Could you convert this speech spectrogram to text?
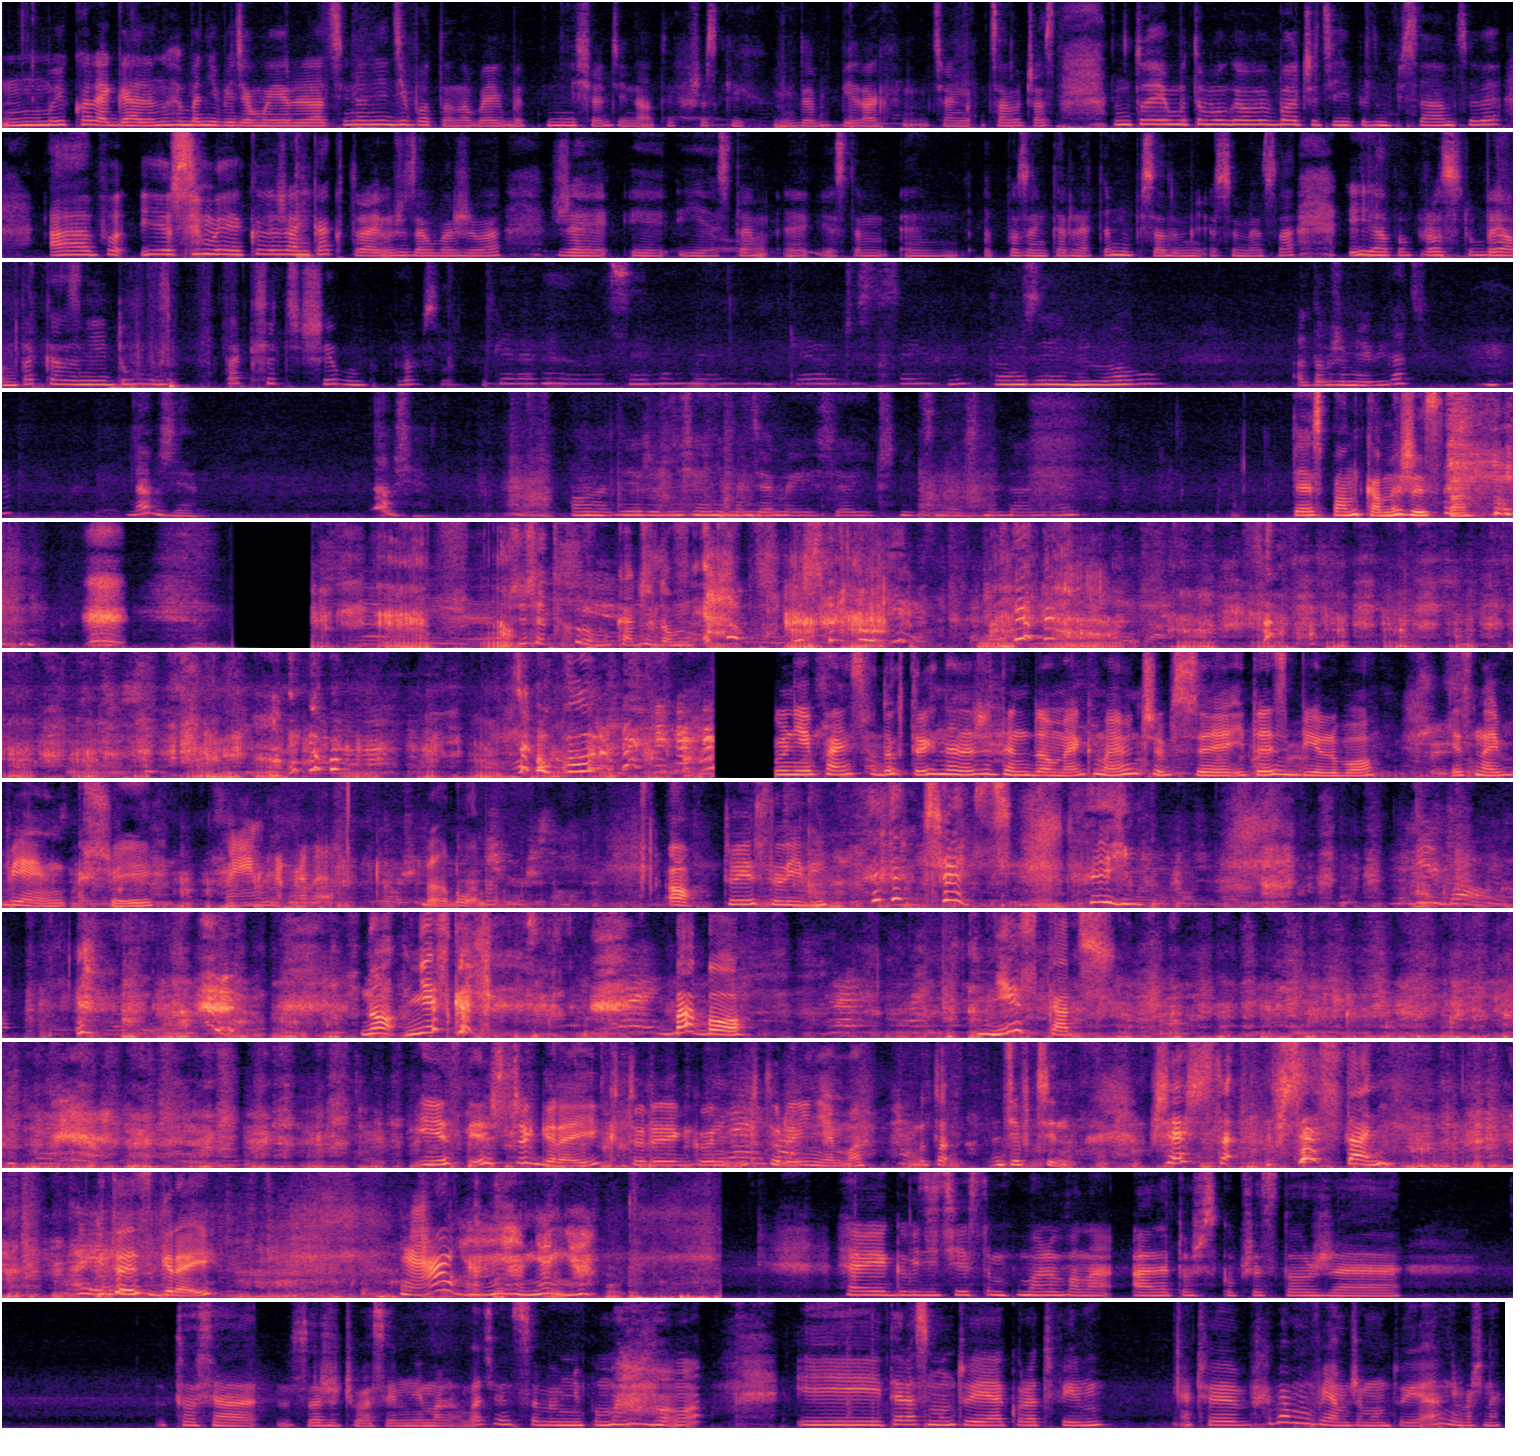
mój kolega, ale no chyba nie wiedział mojej relacji, no nie dziwota, no bo jakby nie siedzi na tych wszystkich debilach ciągle, cały czas, no to jemu to mogłam wybaczyć i potem pisałam sobie, a po, jeszcze moja koleżanka, która już zauważyła, że jestem, y, jestem poza internetem, napisała do mnie smsa i ja po prostu byłam taka z niej dumna, tak się cieszyłam po prostu. A dobrze mnie widać? Dobrze. Dobrze. Mam nadzieję, że dzisiaj nie będziemy jeść jajecznicy na śniadanie. To jest pan kamerzysta. Przyszedł chrumkacz do mnie. Ogólnie państwo, do których należy ten domek, mają trzy psy i to jest Bilbo. Jest największy. O, tu jest Lili. Cześć! Bilbo! No, nie skacz! Babo! Nie skacz! I jest jeszcze Grey, który go, której nie ma. Bo to dziewczyna. Przesta przestań! I to jest Grey. Hej, jak widzicie, jestem pomalowana, ale to wszystko przez to, że Tosia zażyczyła sobie mnie malować, więc sobie mnie pomalowała. I teraz montuję akurat film. Znaczy, chyba mówiłam, że montuję, ale nieważne.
